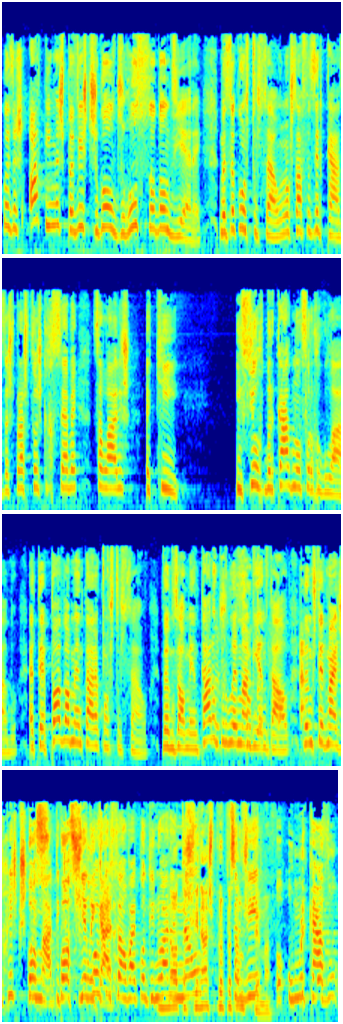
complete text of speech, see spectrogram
coisas ótimas para vistos goldos russos ou de onde vierem, mas a construção não está a fazer casas para as pessoas que recebem salários aqui. E se o mercado não for regulado, até pode aumentar a construção, vamos aumentar o problema ambiental, vamos ter mais riscos Posso- climáticos posso e a construção vai continuar Notas a não finais para passarmos servir- tema. O mercado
